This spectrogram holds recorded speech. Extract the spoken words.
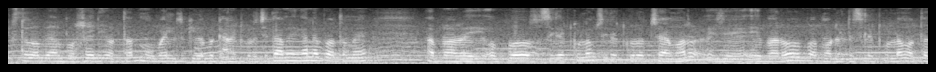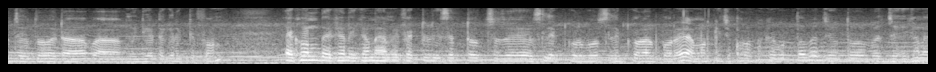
এক্সট্রাভাবে আর বসাই দিই অর্থাৎ মোবাইল কীভাবে কানেক্ট করেছি। তো আমি এখানে প্রথমে আপনার এই ওপো সিলেক্ট করলাম সিলেক্ট করে হচ্ছে আমার এই যে এবারও মডেলটি সিলেক্ট করলাম, অর্থাৎ যেহেতু এটা মিডিয়াটেকের একটি ফোন এখন দেখেন এখানে আমি ফ্যাক্টরি রিসেটটা হচ্ছে যে সিলেক্ট করব সিলেক্ট করার পরে আমার কিছুক্ষণ অপেক্ষা করতে হবে, যেহেতু যে এখানে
